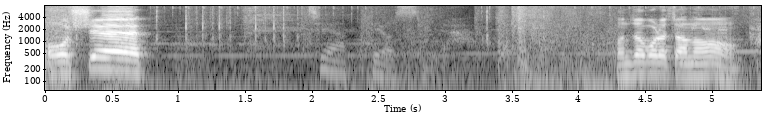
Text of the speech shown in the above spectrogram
오쉣! 제압되었습니다. 던져버렸잖아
